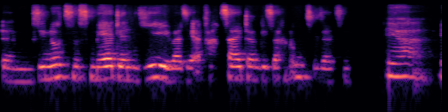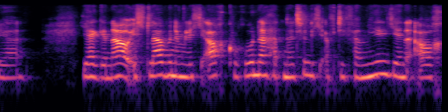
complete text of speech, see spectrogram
ähm, sie nutzen es mehr denn je, weil sie einfach Zeit haben, die Sachen umzusetzen. Ja, ja. Ja, genau. Ich glaube nämlich auch, Corona hat natürlich auf die Familien auch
